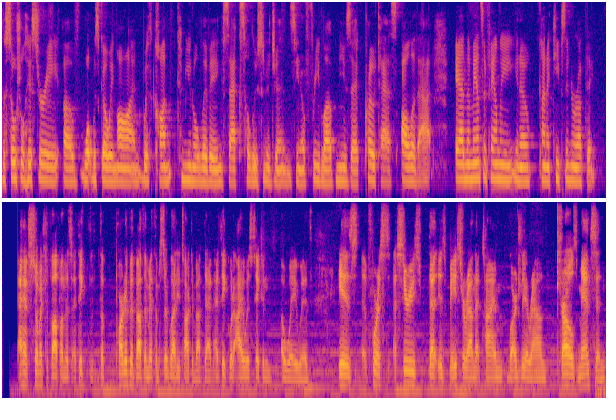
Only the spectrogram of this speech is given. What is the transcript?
the social history of what was going on with com- communal living, sex, hallucinogens, you know, free love, music, protests, all of that. And the Manson family, you know, kind of keeps interrupting. I have so much to follow up on this. I think the, the part of it about the myth, I'm so glad you talked about that. I think what I was taken away with is for a, a series that is based around that time, largely around Charles Manson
